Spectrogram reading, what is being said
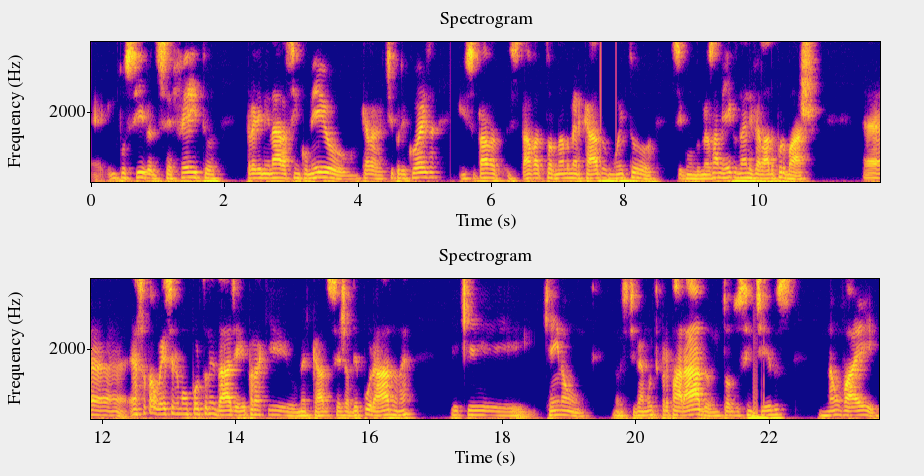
é, impossível de ser feito, preliminar a 5 mil, aquele tipo de coisa. Isso tava, estava tornando o mercado muito, segundo meus amigos, né, nivelado por baixo é, essa talvez seja uma oportunidade aí para que o mercado seja depurado, né? E que quem não, não estiver muito preparado em todos os sentidos não vai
